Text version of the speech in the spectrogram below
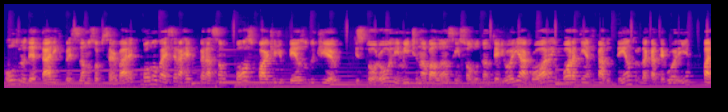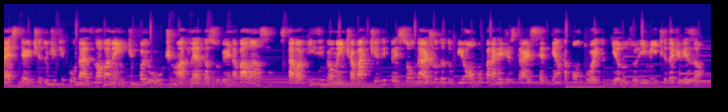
Outro detalhe que precisamos observar é como vai ser a recuperação pós-corte de peso do Diego, que estourou o limite na balança em sua luta anterior e agora, embora tenha ficado dentro da categoria, parece ter tido dificuldades novamente. Foi o último atleta a subir na balança, estava visivelmente abatido e precisou da ajuda do biombo para registrar 70,8 kg, o limite da divisão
